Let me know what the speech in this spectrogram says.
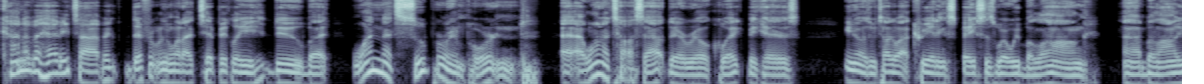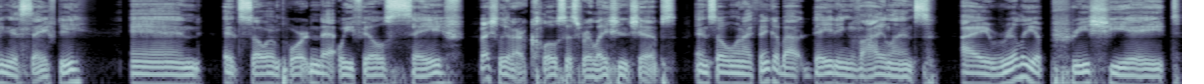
Kind of a heavy topic, different than what I typically do, but one that's super important. I, I want to toss out there real quick because, you know, as we talk about creating spaces where we belong, uh, belonging is safety. And it's so important that we feel safe especially in our closest relationships. And so when I think about dating violence, I really appreciate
